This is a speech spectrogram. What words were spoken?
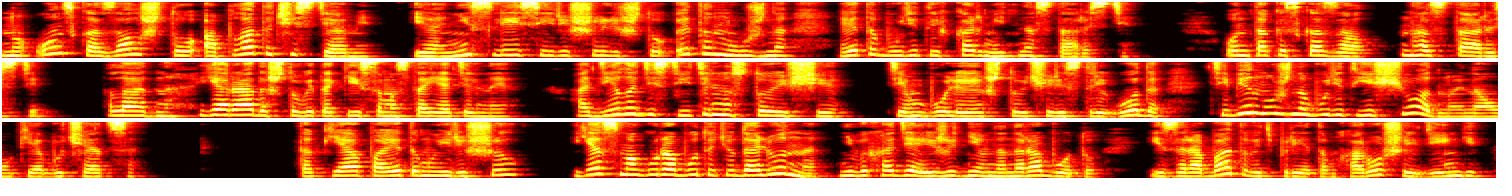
но он сказал, что оплата частями, и они с Лесей решили, что это нужно, это будет их кормить на старости. Он так и сказал, на старости. «Ладно, я рада, что вы такие самостоятельные. А дело действительно стоящее, тем более, что через три года тебе нужно будет еще одной науке обучаться». «Так я поэтому и решил, я смогу работать удаленно, не выходя ежедневно на работу, и зарабатывать при этом хорошие деньги.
